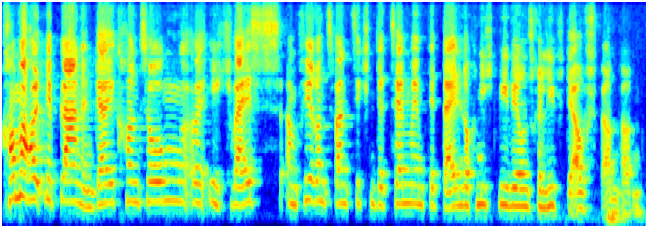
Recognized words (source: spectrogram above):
kann man halt nicht planen. Gell? Ich kann sagen, äh, ich weiß am 24. Dezember im Detail noch nicht, wie wir unsere Lifte aufsperren werden.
